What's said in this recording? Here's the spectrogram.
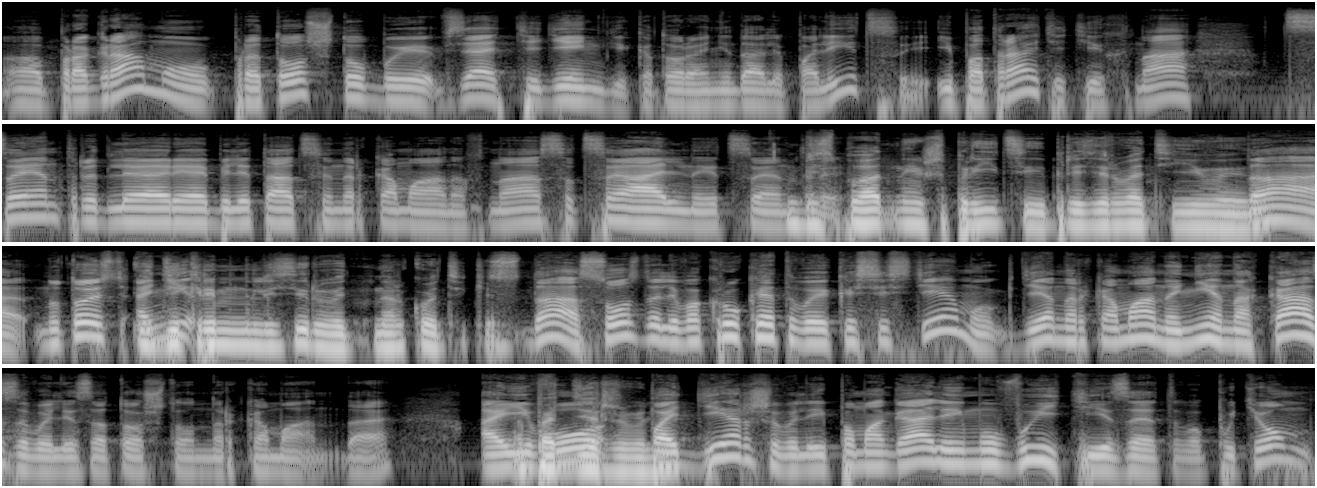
э, программу про то, чтобы взять те деньги, которые они дали полиции, и потратить их на центры для реабилитации наркоманов, на социальные центры. Бесплатные шприцы и презервативы. Да, ну то есть И они... декриминализировать наркотики. Да, создали вокруг этого экосистему, где наркомана не наказывали за то, что он наркоман, да, а, его поддерживали. поддерживали и помогали ему выйти из этого путем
